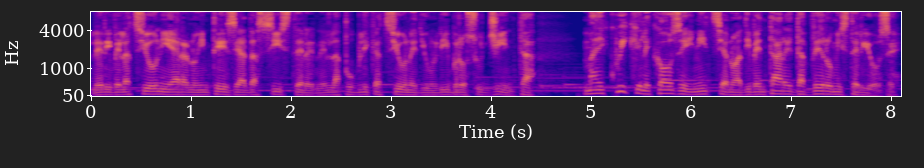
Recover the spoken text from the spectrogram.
Le rivelazioni erano intese ad assistere nella pubblicazione di un libro su Ginta, ma è qui che le cose iniziano a diventare davvero misteriose.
